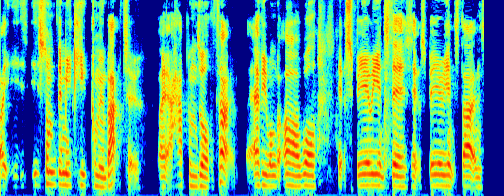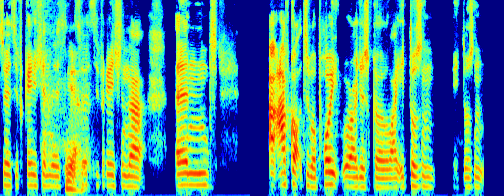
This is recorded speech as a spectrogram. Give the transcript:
I, it's, something we keep coming back to. Like, it happens all the time. Everyone go, oh well, experience this, experience that, and certification this, yeah. and certification that, and I, I've got to a point where I just go like, it doesn't it doesn't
